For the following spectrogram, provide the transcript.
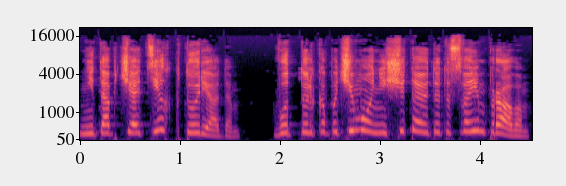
не топча тех, кто рядом. Вот только почему они считают это своим правом?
